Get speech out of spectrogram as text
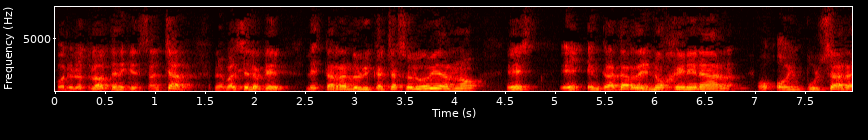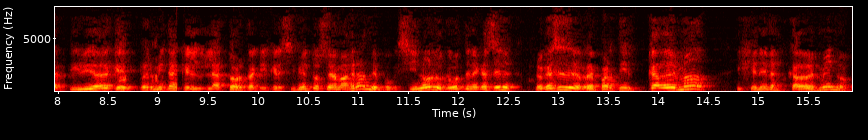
por el otro lado tenés que ensanchar. Me parece lo que le está dando Luis Cachazo al gobierno es eh, en tratar de no generar o, o, impulsar actividades que permitan que la torta, que el crecimiento sea más grande, porque si no, lo que vos tenés que hacer, lo que haces es repartir cada vez más y generas cada vez menos.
